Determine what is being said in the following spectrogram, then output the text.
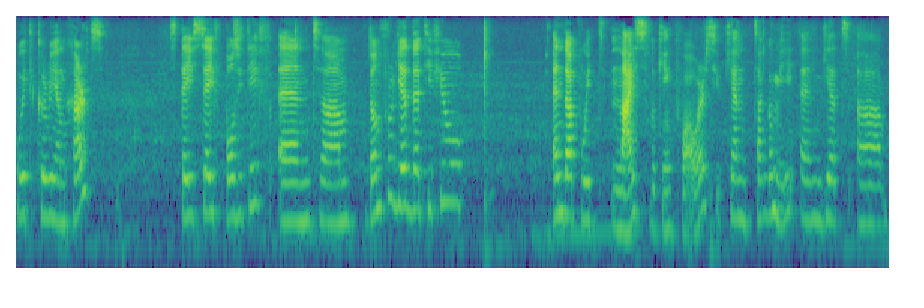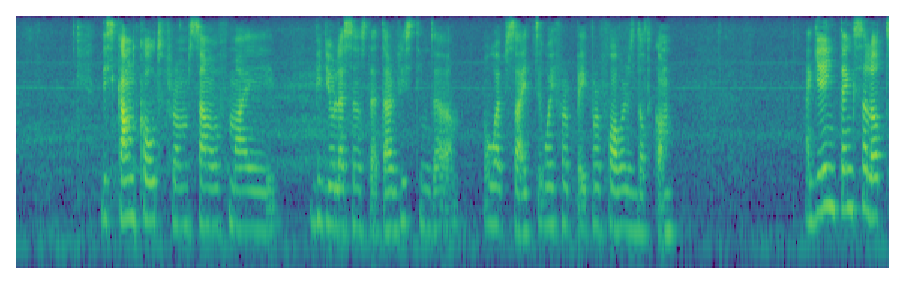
with Korean hearts. Stay safe, positive, and um, don't forget that if you end up with nice looking flowers, you can tag me and get a discount code from some of my video lessons that are listed in the website waferpaperflowers.com. Again, thanks a lot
